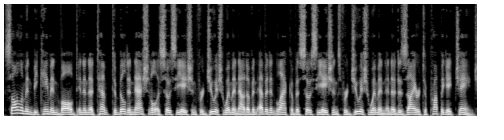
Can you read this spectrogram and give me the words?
Solomon became involved in an attempt to build a national association for Jewish women out of an evident lack of associations for Jewish women and a desire to propagate change.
